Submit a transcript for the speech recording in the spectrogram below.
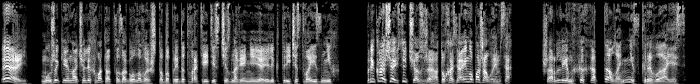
Эй, Мужики начали хвататься за головы, чтобы предотвратить исчезновение электричества из них. «Прекращай сейчас же, а то хозяину пожалуемся!» Шарлин хохотала, не скрываясь.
